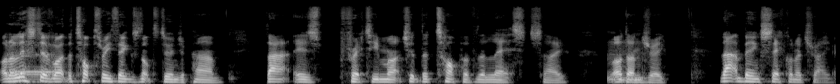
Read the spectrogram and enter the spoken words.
on a list of like the top three things not to do in Japan, that is pretty much at the top of the list. So well Mm. done, Drew. That and being sick on a train.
